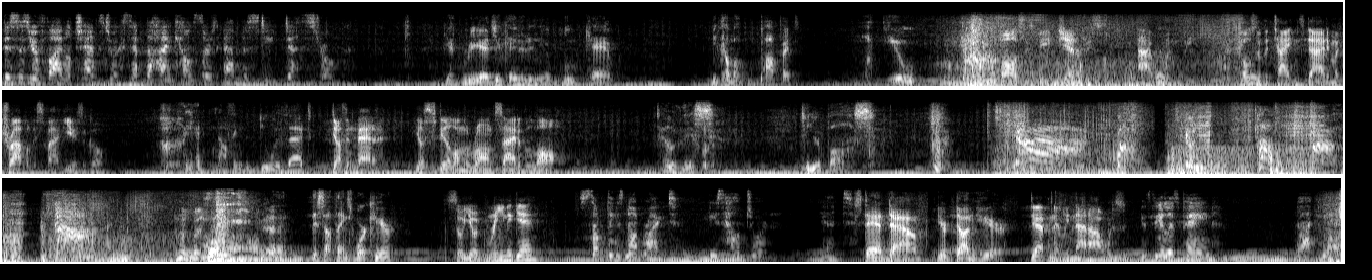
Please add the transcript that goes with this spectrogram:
This is your final chance to accept the High Counselor's amnesty, Deathstroke. Get re-educated in your boot camp? Become a puppet? What, you? The boss is being generous. I wouldn't be. Most of the Titans died in Metropolis five years ago. I had nothing to do with that. Doesn't matter. You're still on the wrong side of the law. Tell this to your boss. This how things work here? So you're green again? Something's not right. He's Hal Jordan. Yet. Stand down. You're done here. Definitely not ours. You feel his pain? Not yet.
